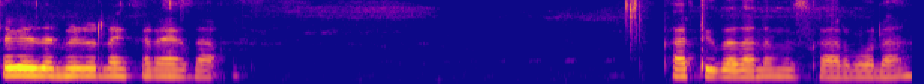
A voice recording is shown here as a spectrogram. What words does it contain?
सगळेजण व्हिडिओ लाईक करा एकदा. कार्तिक दादा नमस्कार बोला.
